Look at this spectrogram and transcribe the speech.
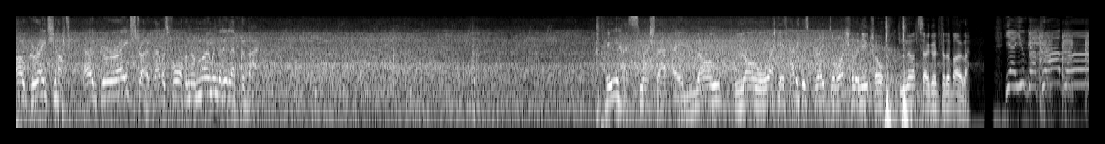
Oh, great shot. A great stroke. That was four from the moment that it left the bat. He has smashed that a long, long way. That is great to watch for the neutral, not so good for the bowler. Yeah, you've got problems.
